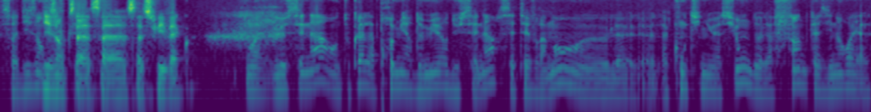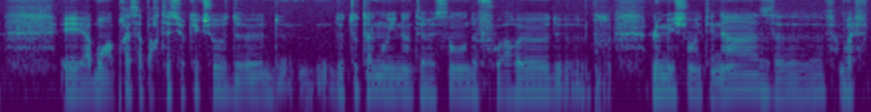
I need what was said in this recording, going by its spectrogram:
Soi-disant. Disons que ça, ça, ça suivait, quoi. Ouais, le scénar, en tout cas la première demi-heure du scénar, c'était vraiment euh, la, continuation de la fin de Casino Royale. Et ah bon, après ça partait sur quelque chose de, de- de totalement inintéressant, de foireux, de pff, le méchant était naze, euh, enfin bref.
